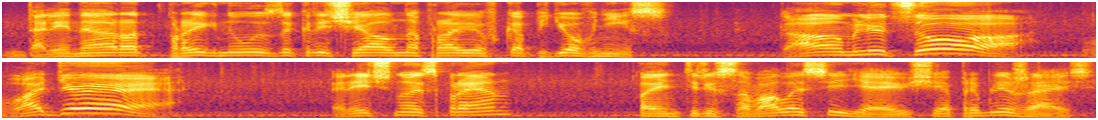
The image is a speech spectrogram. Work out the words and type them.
Долинар отпрыгнул и закричал, направив копье вниз. «Там лицо! В воде!» «Речной спрен?» – поинтересовалась сияющая, приближаясь.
